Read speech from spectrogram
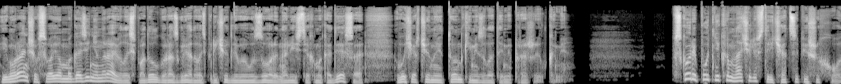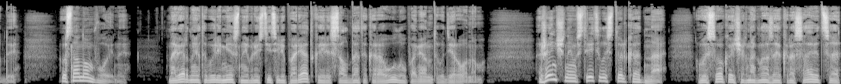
Ему раньше в своем магазине нравилось подолгу разглядывать причудливые узоры на листьях макадеса, вычерченные тонкими золотыми прожилками. Вскоре путникам начали встречаться пешеходы, в основном воины. Наверное, это были местные блюстители порядка или солдаты караула, упомянутого Дероном. Женщина им встретилась только одна — высокая черноглазая красавица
